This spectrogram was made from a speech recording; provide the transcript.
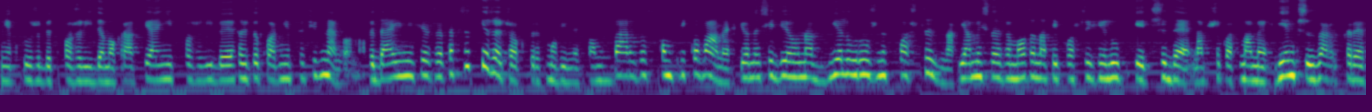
Niektórzy by tworzyli demokrację, a inni tworzyliby coś dokładnie przeciwnego. No. Wydaje mi się, że te wszystkie rzeczy, o których mówimy, są bardzo skomplikowane i one się dzieją na wielu różnych płaszczyznach. Ja myślę, że może na tej płaszczyźnie ludzkiej 3D na przykład mamy większy zakres,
